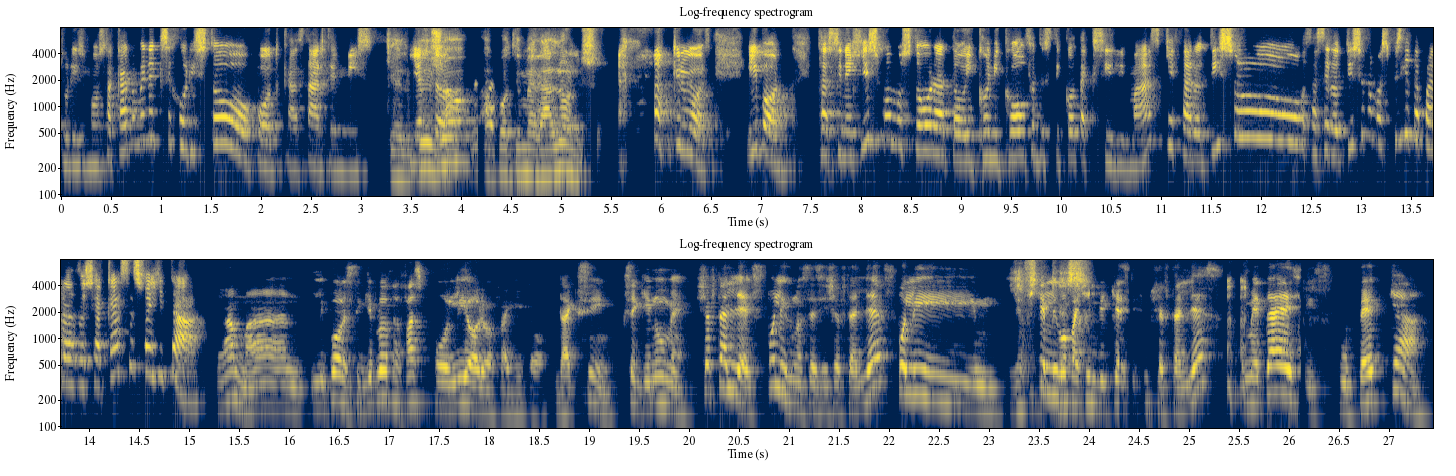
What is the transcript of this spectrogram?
τουρισμός. Θα κάνουμε ένα ξεχωριστό podcast, Άρτεμις. Και Γι' αυτό. ελπίζω από τη Μεγαλόνισο. Ακριβώς. Λοιπόν, θα συνεχίσουμε όμως τώρα το εικονικό φανταστικό ταξίδι μας και θα, ρωτήσω, θα σε ρωτήσω να μας πεις για τα παραδοσιακά σας φαγητά. Αμάν. Λοιπόν, στην Κύπρο θα φας πολύ ωραίο φαγητό. Εντάξει, ξεκινούμε. Σεφταλιές. Πολύ γνωστές οι σεφταλιές. Πολύ και Γευστικές. λίγο παχυντικές οι σεφταλιές. Μετά έχεις κουπέτια,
